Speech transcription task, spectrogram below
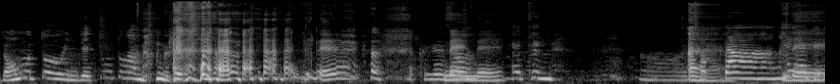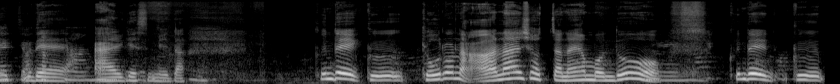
너무 또 이제 뚱뚱하면 그렇지만 그래요. 그래서 네네. 하여튼 어, 아, 적당해야 되겠죠. 네, 알겠습니다. 되겠죠. 근데 그 결혼 안 하셨잖아요, 한 번도. 네. 근데 그,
